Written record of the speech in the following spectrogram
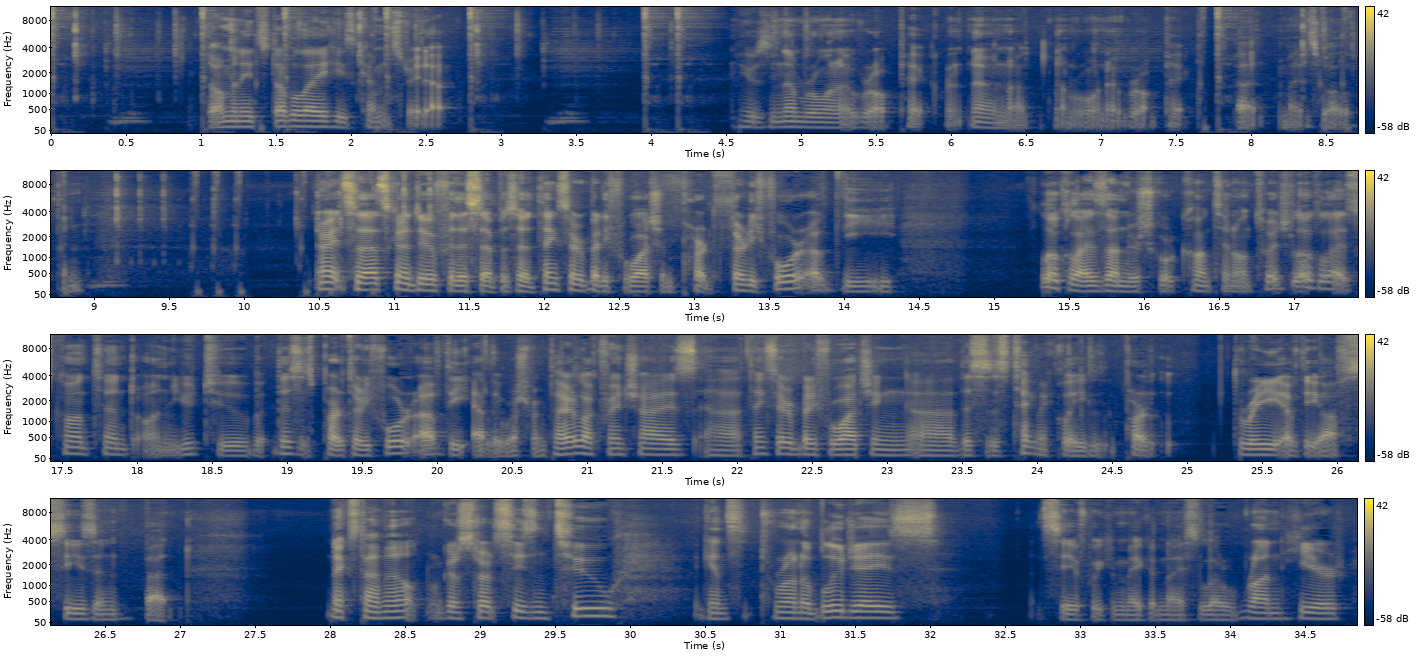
dominates double A, he's coming straight up. He was number one overall pick. No, not number one overall pick, but might as well have been. All right, so that's going to do it for this episode. Thanks everybody for watching part 34 of the localized underscore content on Twitch, localized content on YouTube. This is part 34 of the Adley Rutschman Player Lock franchise. Uh, thanks everybody for watching. Uh, this is technically part three of the off season, but next time out, we're going to start season two against the Toronto Blue Jays see if we can make a nice little run here.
